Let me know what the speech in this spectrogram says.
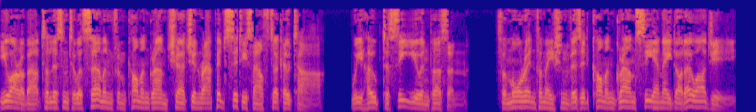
You are about to listen to a sermon from Common Ground Church in Rapid City, South Dakota. We hope to see you in person. For more information visit commongroundcma.org.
